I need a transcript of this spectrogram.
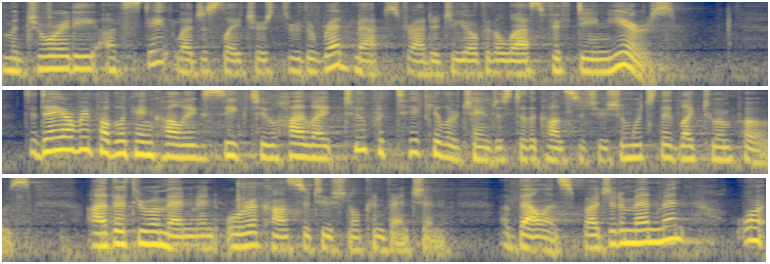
majority of state legislatures through the REDMAP strategy over the last 15 years. Today, our Republican colleagues seek to highlight two particular changes to the Constitution which they'd like to impose either through amendment or a constitutional convention, a balanced budget amendment, or,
